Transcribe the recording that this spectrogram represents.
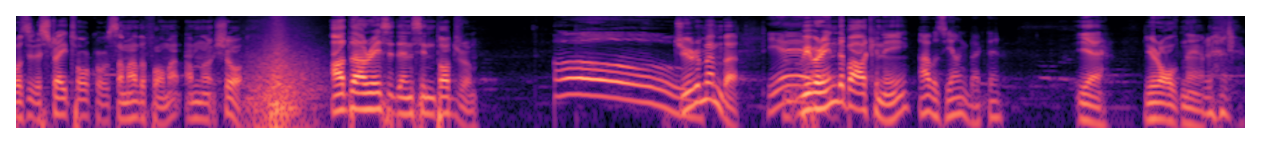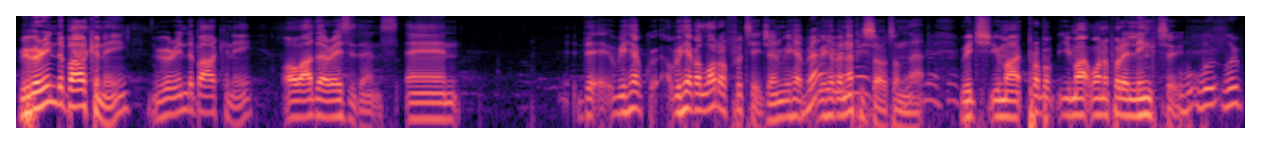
Was it a straight talk or some other format? I'm not sure. Other residents in Bodrum. Oh. Do you remember? Yeah. We were in the balcony. I was young back then. Yeah, you're old now. we were in the balcony. We were in the balcony of other residents, and the, we have we have a lot of footage, and we have Right, we have an right, right. episode on that, which you might probably you might want to put a link to We're, we're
